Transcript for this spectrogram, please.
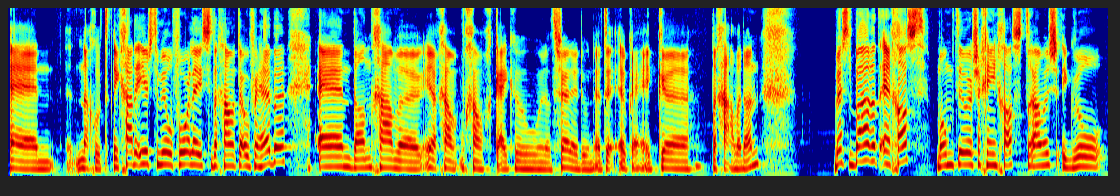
en nou goed, ik ga de eerste mail voorlezen, daar gaan we het over hebben. En dan gaan we, ja, gaan, gaan we kijken hoe we dat verder doen. Oké, okay, ik, uh, daar gaan we dan. Beste Barend en gast. Momenteel is er geen gast trouwens. Ik wil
